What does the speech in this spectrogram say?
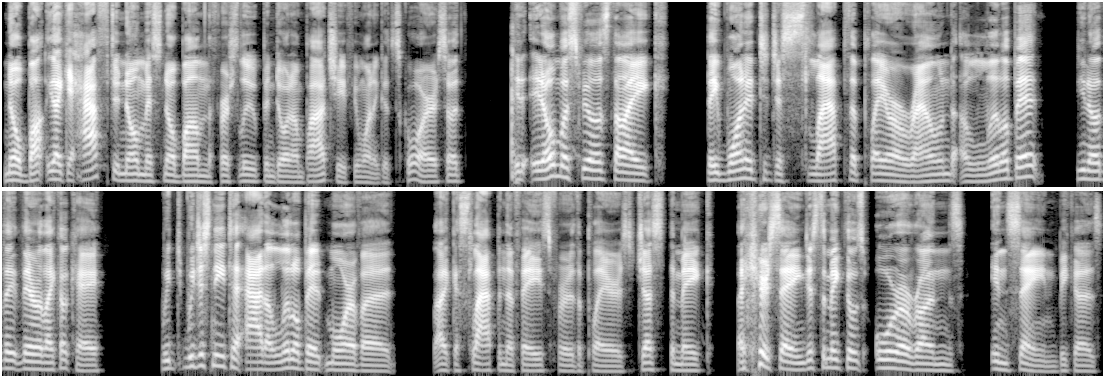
no bomb, like you have to no miss, no bomb the first loop in Dodonpachi if you want a good score. So it it, it almost feels like they wanted to just slap the player around a little bit. You know, they they were like, okay, we we just need to add a little bit more of a like a slap in the face for the players just to make like you're saying just to make those Ura runs insane because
